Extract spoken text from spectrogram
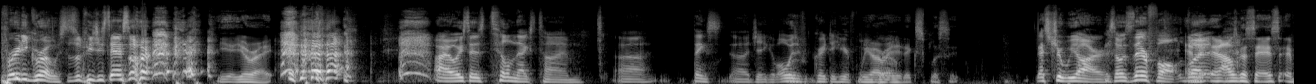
Pretty gross. This is what PG stands for. Yeah, you're right. All right. Well, he says till next time. Uh, thanks, uh, Jacob. Always great to hear from We you. We are bro. rated explicit. That's true. We are. So it's their fault. And, But and I was gonna say it's, it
